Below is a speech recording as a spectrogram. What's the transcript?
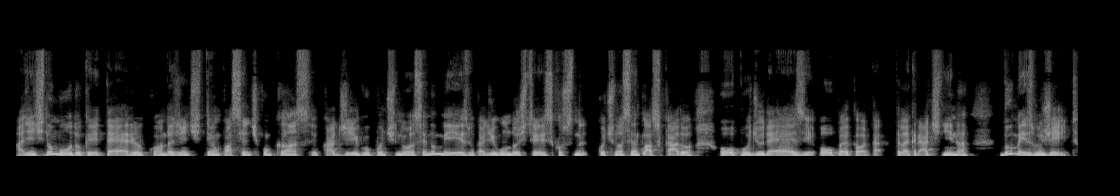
A gente não muda o critério quando a gente tem um paciente com câncer. O cadigo continua sendo o mesmo, o cadigo 1, 2, 3 continua sendo classificado ou por diurese ou pela, pela creatinina do mesmo jeito,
